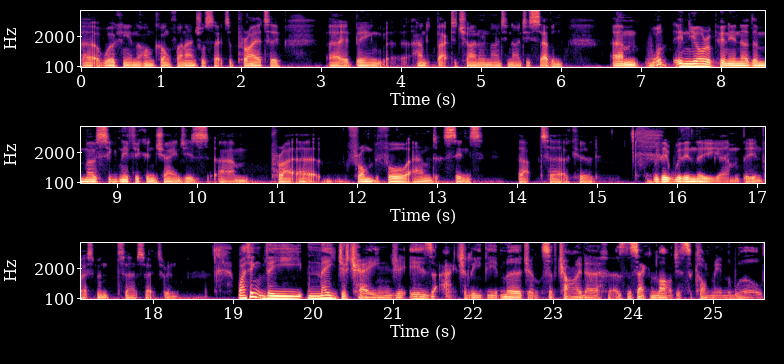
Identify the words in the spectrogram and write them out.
uh, of working in the Hong Kong financial sector prior to uh, it being handed back to China in 1997. Um, what, in your opinion, are the most significant changes um, pri- uh, from before and since that uh, occurred within, within the um, the investment uh, sector in well, I think the major change is actually the emergence of China as the second largest economy in the world.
